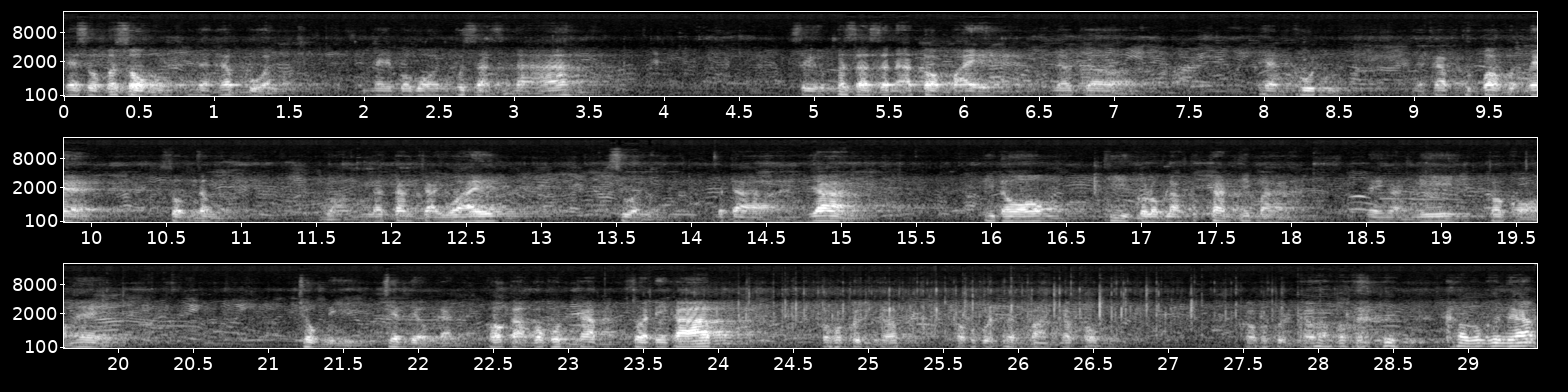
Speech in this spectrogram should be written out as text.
ได้สมประสงค์นะครับบวช ในบวรพุทธศาสนาสืบพระศาสนาต่อไป แล้วก็แทนคุณนะครับ คุณพ่อคุณแม่ สมดังหวังและตั้งใจไว้ ส่วนบรรดาญาติพี่น้องที่เคารพรักทุกท่านที่มาในงานนี้ก็ขอให้โชคดีเช่นเดียวกัน ขอกราบขอบคุณครับ สวัสดีครับ ขอบพระคุณครับ ขอบพระคุณท่านมากครับผม ขอบพระคุณครับ ขอบพระคุณขอบพระคุณครับ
